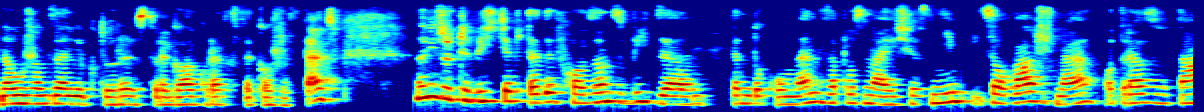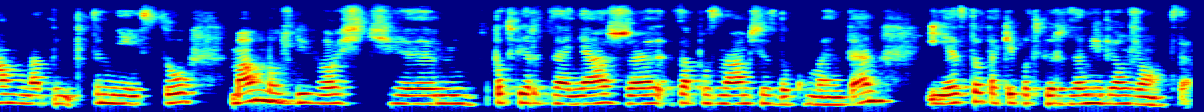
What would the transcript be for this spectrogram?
na urządzeniu, który, z którego akurat chce korzystać. No i rzeczywiście wtedy wchodząc widzę ten dokument, zapoznaję się z nim i co ważne, od razu tam na tym, w tym miejscu mam możliwość potwierdzenia, że zapoznałam się z dokumentem i jest to takie potwierdzenie wiążące.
